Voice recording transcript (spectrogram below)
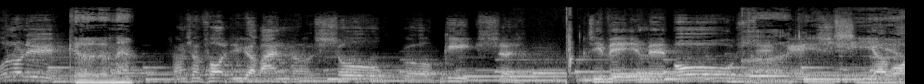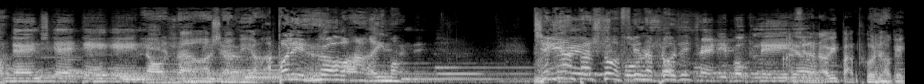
Underlig, Kender du den her? sådan som folk de kan rende og sukke, gise. De ved med åse, siger, hvordan skal det ende, og så Og så videre. Prøv lige at høre, hvor han rimer. Tænk, han bare står og finder på det. Han finder nok ikke bare på det. Okay.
